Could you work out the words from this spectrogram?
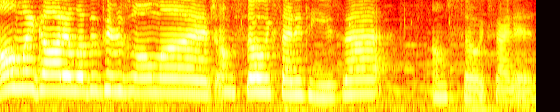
Oh my god, I love this hair so much. I'm so excited to use that. I'm so excited.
